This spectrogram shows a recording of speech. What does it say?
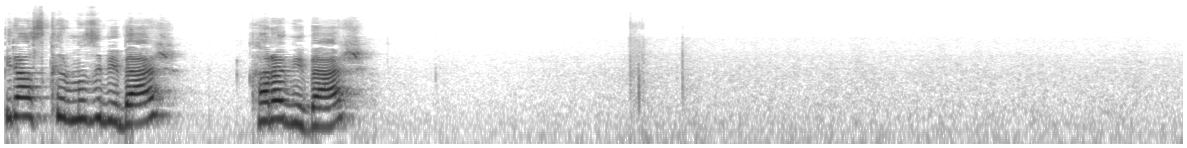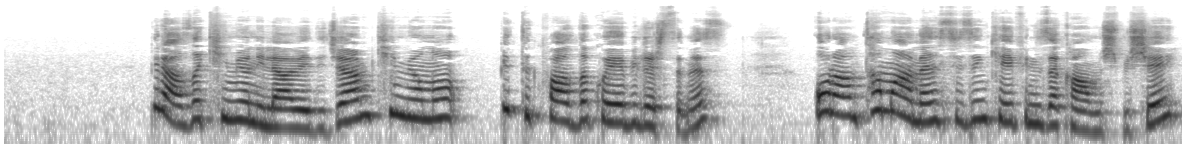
Biraz kırmızı biber, karabiber, Biraz da kimyon ilave edeceğim. Kimyonu bir tık fazla koyabilirsiniz. Oran tamamen sizin keyfinize kalmış bir şey.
